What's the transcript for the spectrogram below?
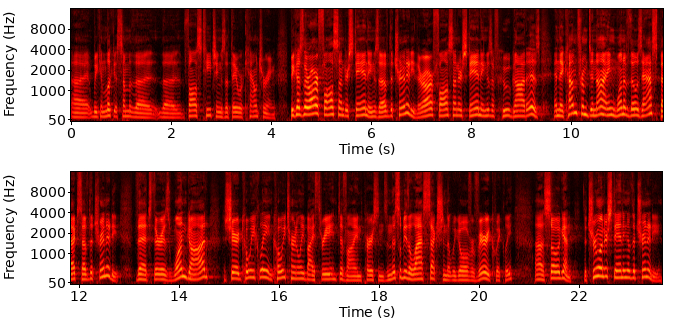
uh, we can look at some of the, the false teachings that they were countering. Because there are false understandings of the Trinity, there are false understandings of who God is. And they come from denying one of those aspects of the Trinity that there is one God shared co equally and co eternally by three divine persons. And this will be the last section that we go over very quickly. Uh, so, again, the true understanding of the Trinity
